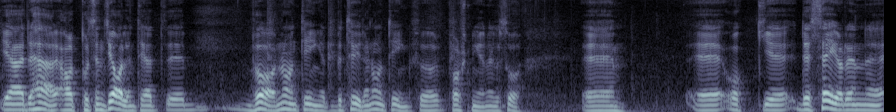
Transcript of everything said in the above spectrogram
ja, det här har potentialen till att eh, vara någonting, att betyda någonting för forskningen eller så. Eh, eh, och eh, det säger den, eh,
